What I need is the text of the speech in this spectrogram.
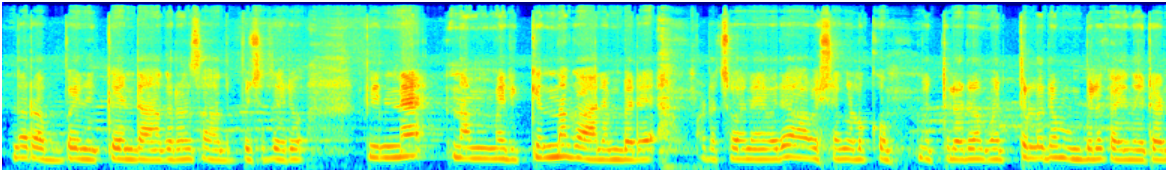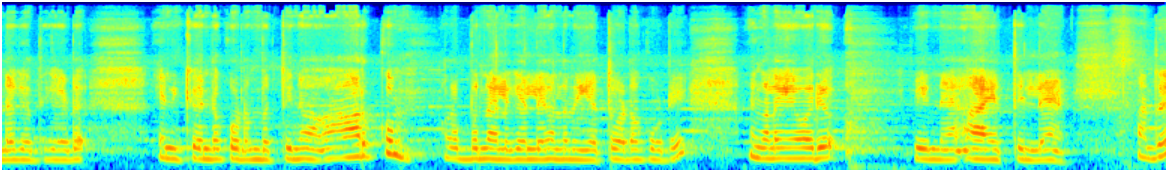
എന്റെ റബ്ബ് എനിക്ക് എന്റെ ആഗ്രഹം സാധിപ്പിച്ചു തരൂ. പിന്നെ നാം മരിക്കുന്ന കാലം വരെ പടച്ചോനെ ഒരു ആവശ്യങ്ങൾക്കും മറ്റുള്ളവർ മറ്റുള്ളവരുടെ മുമ്പിൽ കൈനീട്ടേണ്ട ഗതികേട് എനിക്കും എന്റെ കുടുംബത്തിനോ ആർക്കും റബ്ബ് നൽകല്ലേ എന്നുള്ള നീയത്തോടെ കൂടി നിങ്ങളെ ഒരു പിന്നെ ആയത്തില്ലേ? അത്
